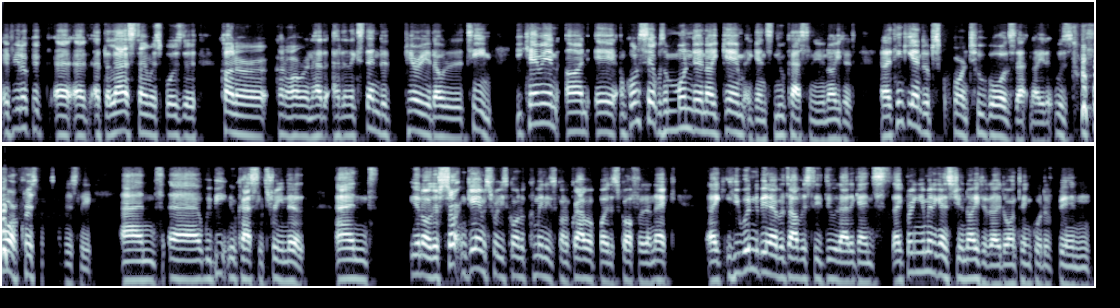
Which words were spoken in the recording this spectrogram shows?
if you look at, uh, at, at the last time, I suppose the Conor Conor Hourihane had had an extended period out of the team. He came in on a I'm going to say it was a Monday night game against Newcastle United, and I think he ended up scoring two goals that night. It was before Christmas, obviously, and uh, we beat Newcastle three 0 And you know, there's certain games where he's going to come in, he's going to grab up by the scruff of the neck. Like he wouldn't have been able to obviously do that against like bring him in against United. I don't think would have been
